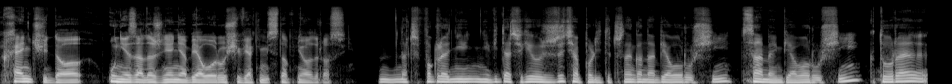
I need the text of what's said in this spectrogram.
chęci do uniezależnienia Białorusi w jakimś stopniu od Rosji. Znaczy w ogóle nie, nie widać jakiegoś życia politycznego na Białorusi, w samej Białorusi, które,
